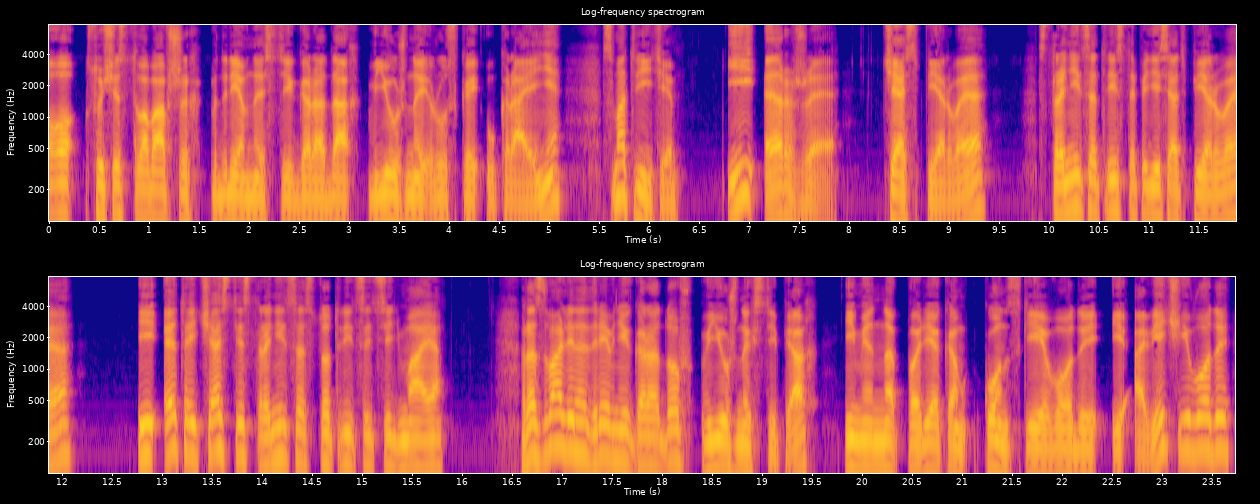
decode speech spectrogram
о существовавших в древности городах в Южной Русской Украине смотрите ИРЖ, часть первая, страница 351 и этой части страница 137. Развалины древних городов в южных степях, именно по рекам Конские воды и Овечьи воды,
